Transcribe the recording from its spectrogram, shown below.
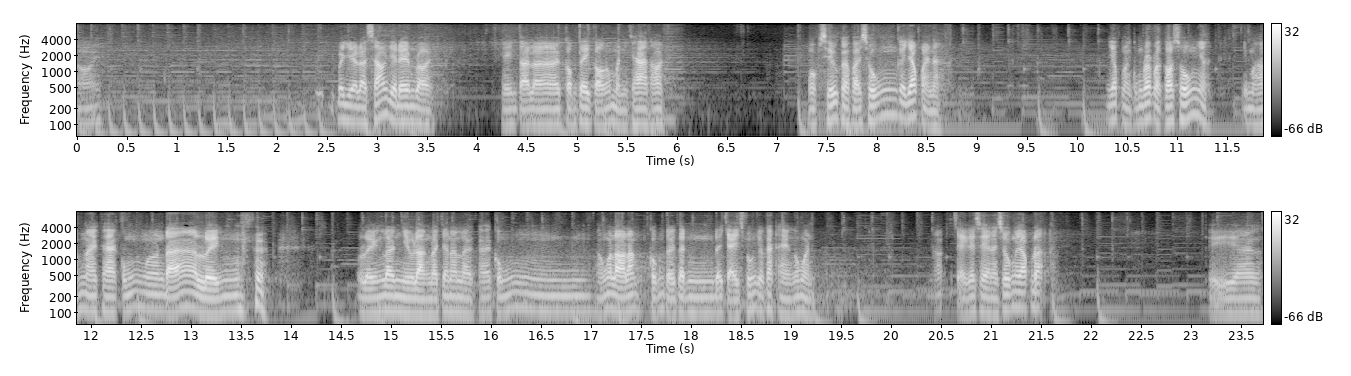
Rồi bây giờ là 6 giờ đêm rồi. Hiện tại là công ty còn có mình Kha thôi. Một xíu Kha phải xuống cái dốc này nè. Dốc này cũng rất là khó xuống nha. Nhưng mà hôm nay Kha cũng đã luyện luyện lên nhiều lần rồi cho nên là Kha cũng không có lo lắm. Cũng tự tin để chạy xuống cho khách hàng của mình. Đó, chạy cái xe này xuống cái dốc đó. Thì uh,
